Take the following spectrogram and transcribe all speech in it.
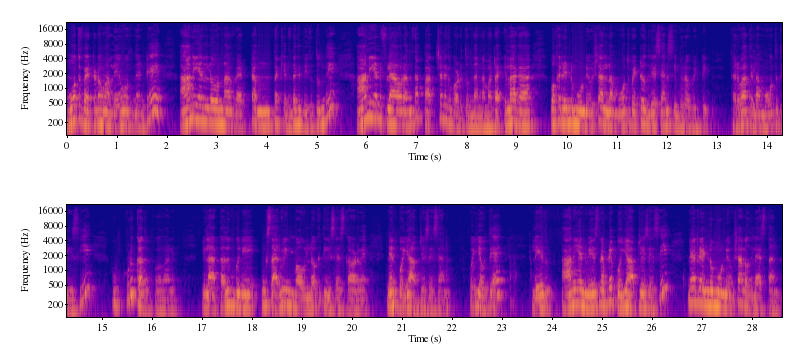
మూత పెట్టడం వల్ల ఏమవుతుందంటే ఆనియన్లో ఉన్న వెట్ట అంతా కిందకి దిగుతుంది. ఆనియన్ ఫ్లేవర్ అంతా పచ్చడికి పడుతుందన్నమాట. ఇలాగా ఒక రెండు మూడు నిమిషాలు మూత పెట్టి వదిలేసాను సిమ్లో పెట్టి. తర్వాత ఇలా మూత తీసి ఇప్పుడు కదుపుకోవాలి. ఇలా కదుపుకుని ఇంక సర్వింగ్ బౌల్లోకి తీసేసుకోవడమే. నేను పొయ్యి ఆఫ్ చేసేసాను. పొయ్యి అవుతే లేదు. ఆనియన్ వేసినప్పుడే పొయ్యి ఆఫ్ చేసేసి నేను రెండు మూడు నిమిషాలు వదిలేస్తాను.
